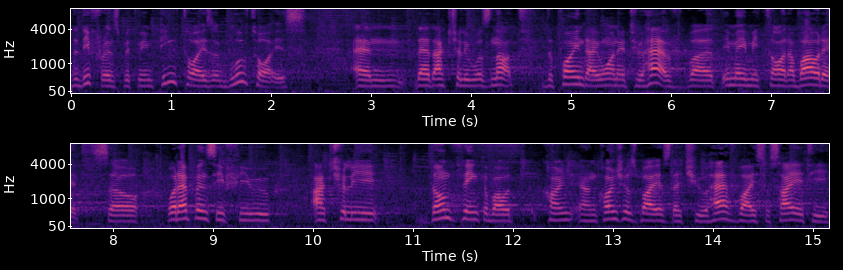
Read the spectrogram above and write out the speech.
the difference between pink toys and blue toys. And that actually was not the point I wanted to have, but it made me thought about it. So what happens if you actually don't think about unconscious bias that you have by society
